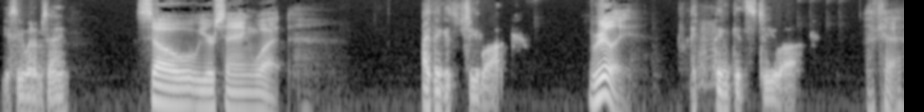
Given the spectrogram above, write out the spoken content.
You see what I'm saying? So you're saying what? I think it's G Lock. Really? I think it's G Lock. Okay.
